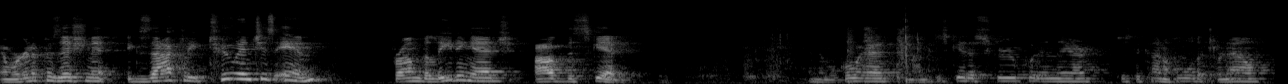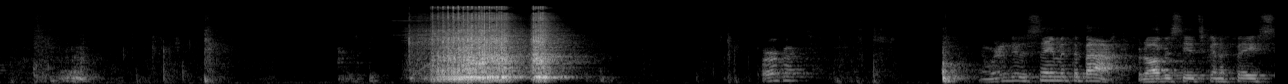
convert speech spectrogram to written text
And we're going to position it exactly two inches in from the leading edge of the skid. And then we'll go ahead and I'll just get a screw put in there just to kind of hold it for now. Perfect. And we're gonna do the same at the back, but obviously it's gonna face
